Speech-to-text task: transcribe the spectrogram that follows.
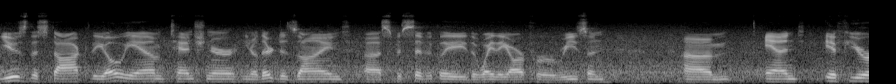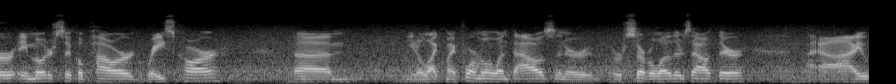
Use the stock, the OEM tensioner, you know, they're designed uh, specifically the way they are for a reason. Um, and if you're a motorcycle powered race car, um, you know, like my Formula 1000 or, or several others out there, I,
